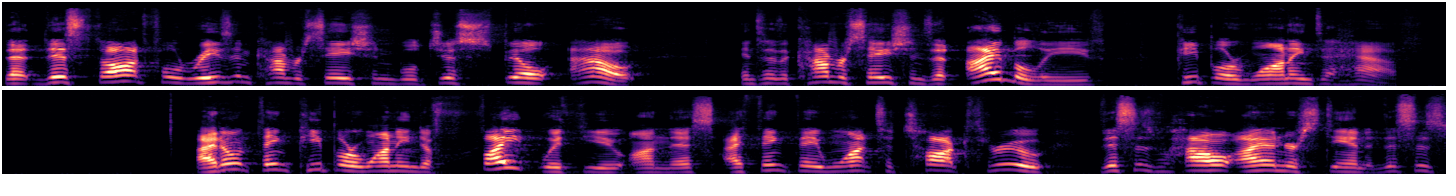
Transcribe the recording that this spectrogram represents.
that this thoughtful, reasoned conversation will just spill out into the conversations that I believe people are wanting to have. I don't think people are wanting to fight with you on this. I think they want to talk through this is how I understand it. This is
